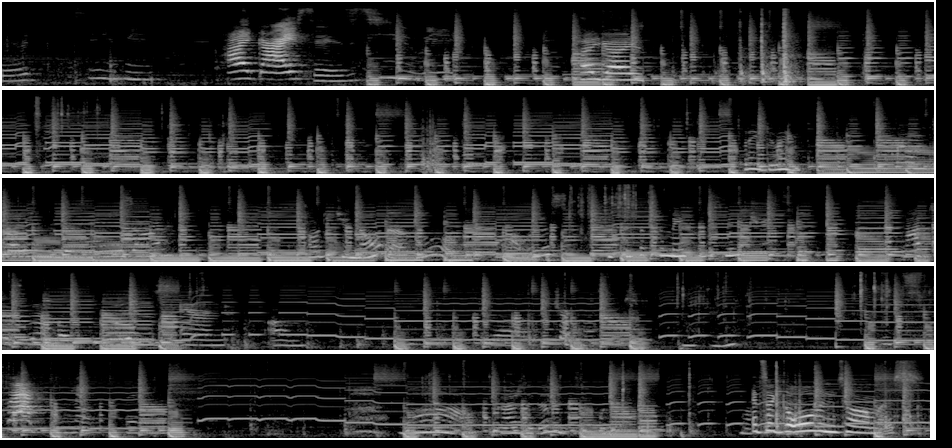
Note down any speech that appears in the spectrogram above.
It's seaweed. Hi guys, it's seaweed. Hi guys. What are you doing? It's a golden Thomas.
